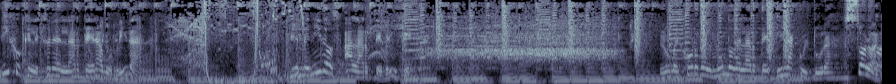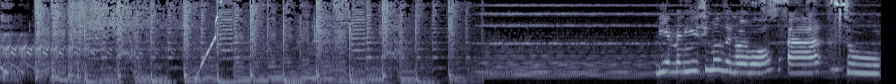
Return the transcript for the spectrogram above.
dijo que la historia del arte era aburrida? Bienvenidos al Artebrige. Lo mejor del mundo del arte y la cultura, solo aquí. Bienvenidísimos de nuevo a su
